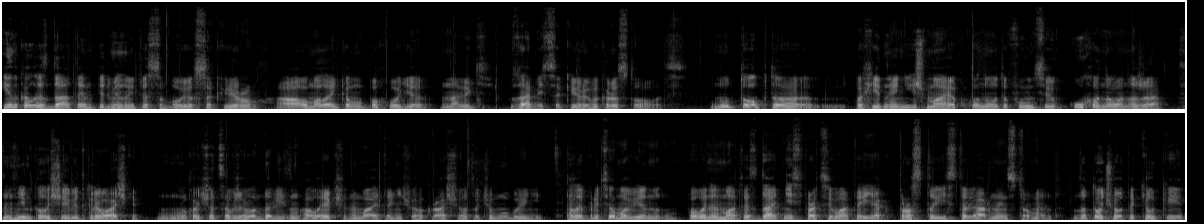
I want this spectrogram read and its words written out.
інколи здатен підмінити собою сокиру, а у маленькому поході навіть замість сокири використовуватися. Ну, тобто, похідний ніж має виконувати функцію кухонного ножа, інколи ще й відкривачки. Ну, хоча це вже вандалізм, але якщо не маєте нічого кращого, то чому би і ні. Але при цьому він повинен мати здатність працювати як простий столярний інструмент, заточувати кілки,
